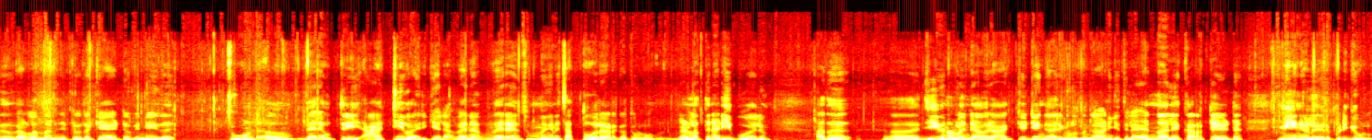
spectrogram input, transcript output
ഇത് വെള്ളം നനഞ്ഞിട്ടോ ഇതൊക്കെ ആയിട്ട് പിന്നെ ഇത് ചൂണ്ട വരെ ഒത്തിരി ആക്റ്റീവ് ആയിരിക്കില്ല വരെ വരെ ചുമ്മാ ഇങ്ങനെ ചത്തുപോലെ കിടക്കത്തുള്ളൂ. വെള്ളത്തിനടിയിൽ പോയാലും അത് ജീവനുള്ളതിന്റെ ആ ഒരു ആക്ടിവിറ്റിയും കാര്യങ്ങളൊന്നും കാണിക്കത്തില്ല. എന്നാലേ കറക്റ്റായിട്ട് മീനുകൾ ഏർപ്പിടിക്കുകയുള്ളൂ പിടിക്കുകയുള്ളൂ.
